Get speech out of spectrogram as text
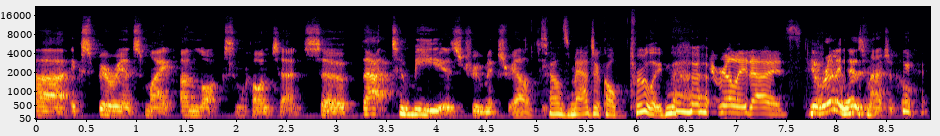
uh, experience might unlock some content. So that to me is true mixed reality. Sounds magical, truly. It really does. It really is magical.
